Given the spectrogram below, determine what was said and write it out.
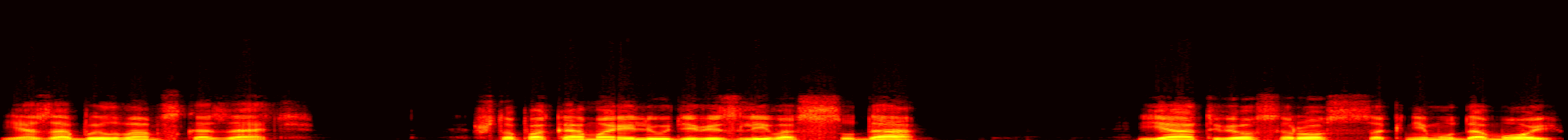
«Я забыл вам сказать, что пока мои люди везли вас сюда, я отвез Росса к нему домой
